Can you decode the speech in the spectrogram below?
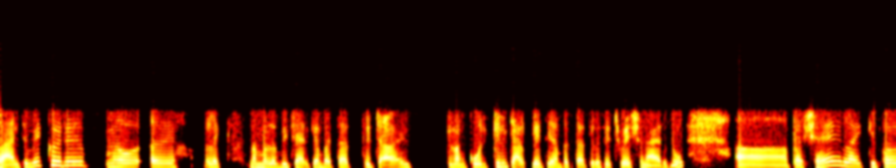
പാൻഡമിക് ഒരു ലൈക്ക് നമ്മൾ വിചാരിക്കാൻ പറ്റാത്ത നമുക്ക് ഒരിക്കലും കാൽക്കുലേറ്റ് ചെയ്യാൻ പറ്റാത്തൊരു സിറ്റുവേഷൻ ആയിരുന്നു. പക്ഷേ ലൈക്ക് ഇപ്പോൾ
